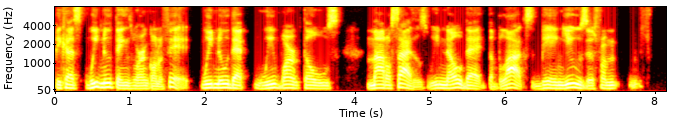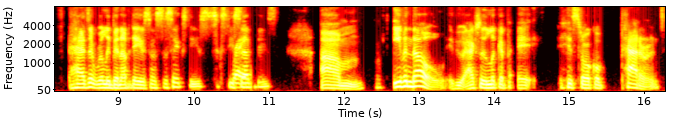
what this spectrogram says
because we knew things weren't going to fit. We knew that we weren't those model sizes. We know that the blocks being used is from hasn't really been updated since the 60s, 60s, Right. 70s. Um, even though if you actually look at uh, historical patterns,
